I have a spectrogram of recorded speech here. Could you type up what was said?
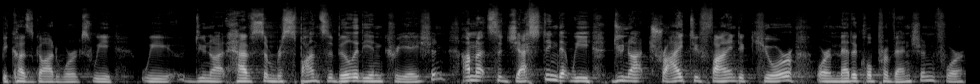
because God works, we, we do not have some responsibility in creation. I'm not suggesting that we do not try to find a cure or a medical prevention for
